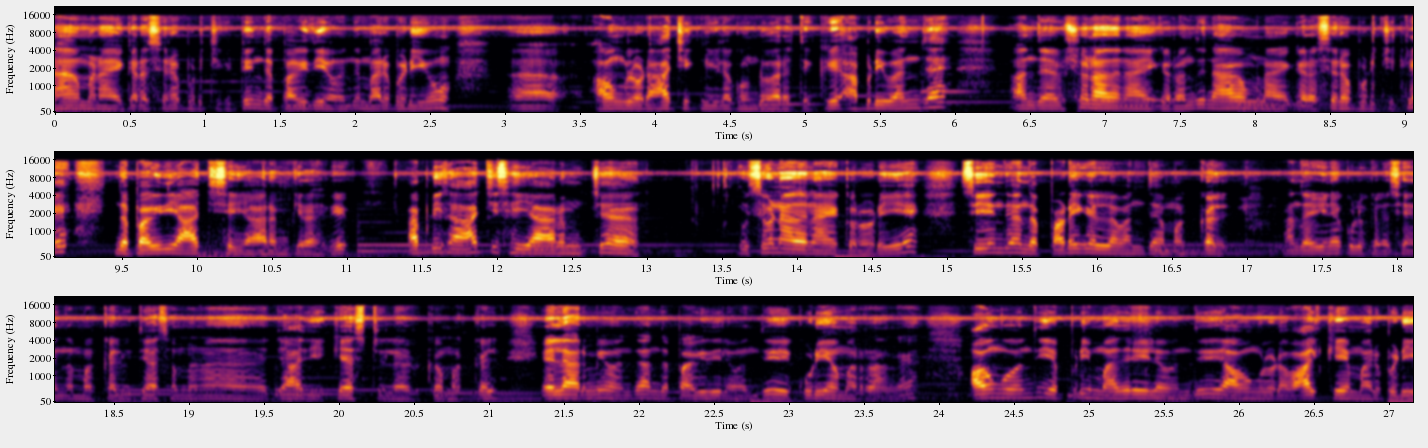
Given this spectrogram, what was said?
நாகமநாயக்கரை சிறப்பிடிச்சிக்கிட்டு இந்த பகுதியை வந்து மறுபடியும் அவங்களோட ஆட்சிக்கு கீழே கொண்டு வரத்துக்கு அப்படி வந்த அந்த விஸ்வநாத நாயக்கர் வந்து நாகமநாயக்கரை சிறப்பிடிச்சிட்டு இந்த பகுதியை ஆட்சி செய்ய ஆரம்பிக்கிறாரு. அப்படி ஆட்சி செய்ய ஆரம்பித்த விஸ்வநாத நாயக்கரோடையே சேர்ந்து அந்த படைகளில் வந்த மக்கள் அந்த இனக்குழுக்களை சேர்ந்த மக்கள் வித்தியாசமான ஜாதி கேஸ்ட்டில் இருக்க மக்கள் எல்லாருமே வந்து அந்த பகுதியில் வந்து குடியமர்றாங்க. அவங்க வந்து எப்படி மதுரையில் வந்து அவங்களோட வாழ்க்கையை மறுபடி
